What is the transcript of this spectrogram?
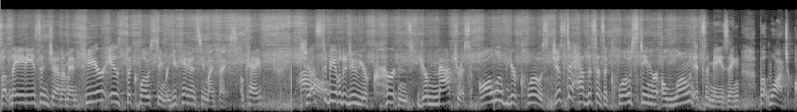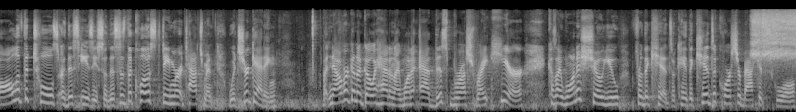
But ladies and gentlemen, here is the clothes steamer. You can't even see my face, okay? Wow. Just to be able to do your curtains, your mattress, all of your clothes. Just to have this as a clothes steamer alone, it's amazing. But watch, all of the tools are this easy. So this is the clothes steamer attachment, which you're getting. But now we're gonna go ahead and I wanna add this brush right here because I wanna show you for the kids, okay? The kids, of course, are back at school.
